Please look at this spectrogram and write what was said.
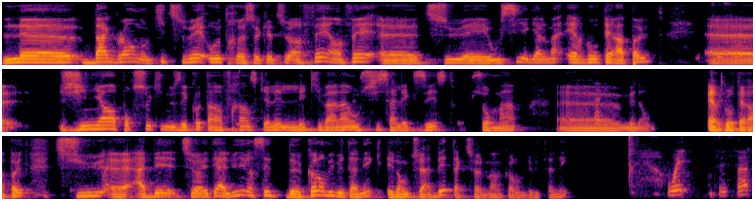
Le background, donc qui tu es, outre ce que tu as fait, en fait, euh, tu es aussi également ergothérapeute. Euh, j'ignore pour ceux qui nous écoutent en France quel est l'équivalent ou si ça existe, sûrement. Euh, mais donc, ergothérapeute. Tu, tu as été à l'Université de Colombie-Britannique et donc tu habites actuellement en Colombie-Britannique. Oui, c'est ça.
